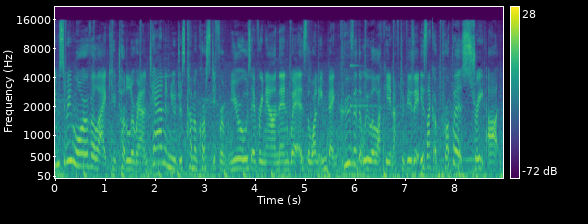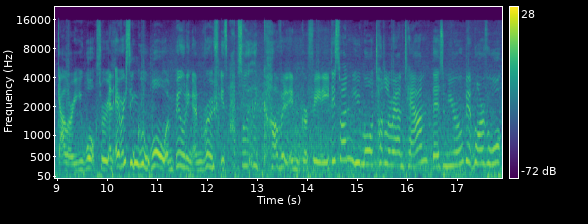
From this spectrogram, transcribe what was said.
Seems to be more of a like you toddle around town and you'll just come across different murals every now and then, whereas the one in Vancouver that we were lucky enough to visit is like a proper street art gallery. You walk through and every single wall and building and roof is absolutely covered in graffiti. This one, you more toddle around town, there's a mural, a bit more of a walk,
